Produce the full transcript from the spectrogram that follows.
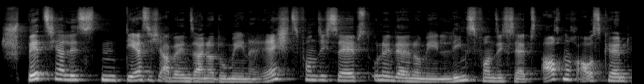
Spezialisten, der sich aber in seiner Domäne rechts von sich selbst und in der Domäne links von sich selbst auch noch auskennt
